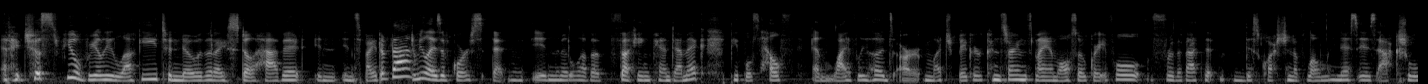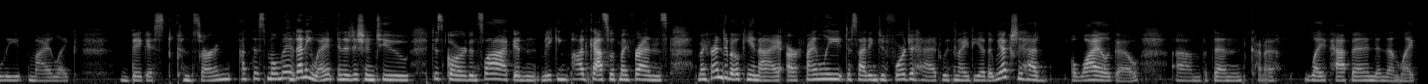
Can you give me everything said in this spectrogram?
and I just feel really lucky to know that I still have it in, in spite of that. I realize of course that in the middle of a fucking pandemic people's health and livelihoods are much bigger concerns and I am also grateful for the fact that this question of loneliness is actually my like biggest concern at this moment. But anyway, in addition to Discord and Slack and making podcasts with my friends, my friend Deboki and I are finally deciding to forge ahead with an idea that we actually had a while ago, um, but then kind of life happened and then like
